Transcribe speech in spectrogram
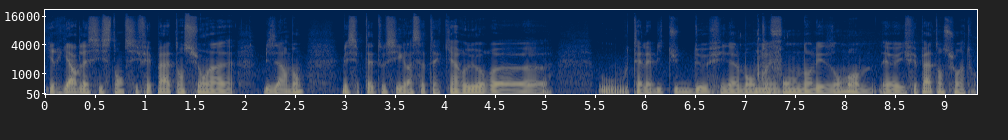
il regarde l'assistance. Il fait pas attention bizarrement, mais c'est peut-être aussi grâce à ta carrure euh, où tu as l'habitude de finalement te fondre dans les ombres. euh, il fait pas attention à toi.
